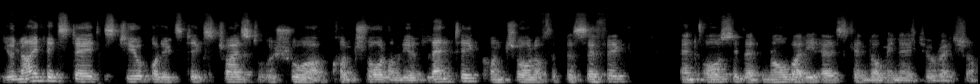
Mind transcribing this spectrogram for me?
United States geopolitics tries to assure control on the Atlantic, control of the Pacific, and also that nobody else can dominate Eurasia.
